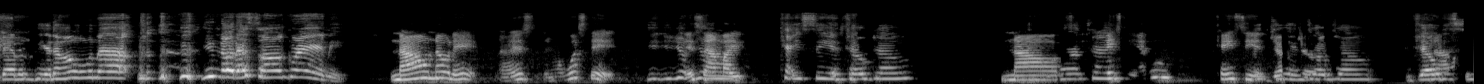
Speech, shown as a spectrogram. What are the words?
Better get on up. you know that song, Granny? No, I don't know that. It's, what's that? You, you, it sound like K-Ci and JoJo. No, K-Ci and who? K-Ci and JoJo. And JoJo. Jodeci.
